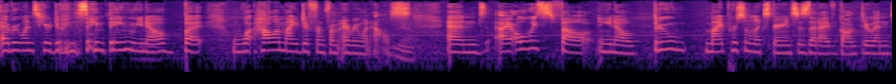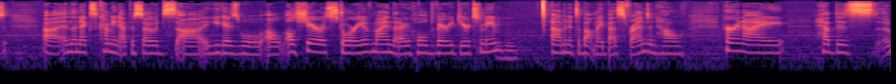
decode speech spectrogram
Everyone's here doing the same thing, you mm-hmm. know, but what, how am I different from everyone else? Yeah. And I always felt, you know, through my personal experiences that I've gone through, and uh, in the next coming episodes, uh, you guys will, I'll, I'll share a story of mine that I hold very dear to me. Um, and it's about my best friend and how her and I had this uh,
